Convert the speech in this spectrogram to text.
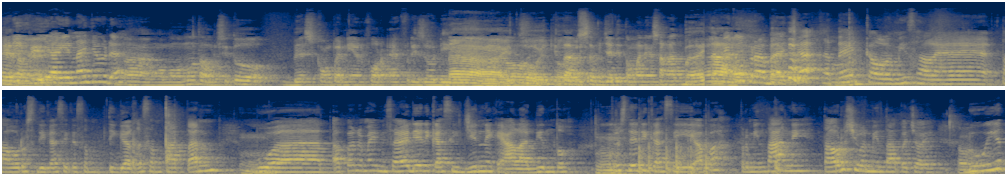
Eh, tapi iyain aja udah. Ah, ngomong-ngomong Taurus itu best companion for every zodiac. Nah, Gitu. itu, itu. Kita bisa menjadi teman yang sangat baik. Tapi gue Nah, pernah baca katanya kalau misalnya Taurus dikasih kesem tiga kesempatan buat apa namanya misalnya dia dikasih jin nih kayak Aladin tuh, terus dia dikasih apa permintaan nih Taurus cuma minta apa coy? Oh. Duit.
